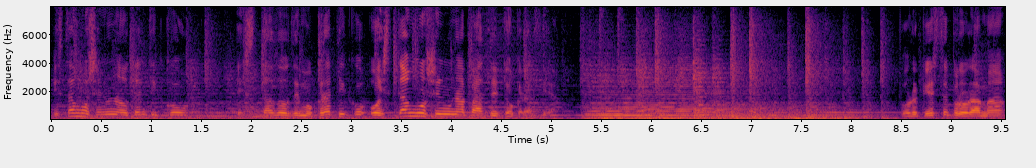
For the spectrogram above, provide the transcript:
Estamos en un auténtico Estado democrático o estamos en una patritocracia? Porque este programa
